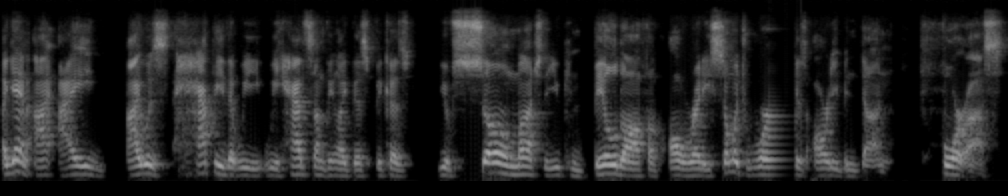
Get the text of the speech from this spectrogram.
again, I, I I was happy that we we had something like this because you have so much that you can build off of already. So much work has already been done for us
